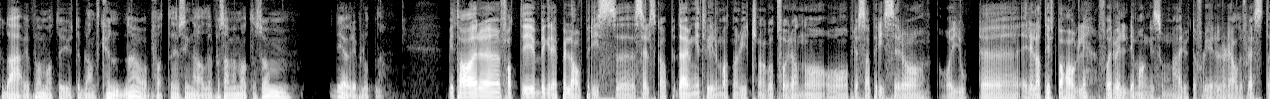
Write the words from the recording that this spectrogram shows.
Så da er vi på en måte ute blant kundene og oppfatter signaler på samme måte som de øvrige pilotene. Vi tar eh, fatt i begrepet lavprisselskap. Det er jo ingen tvil om at Norwegian har gått foran og, og pressa priser og, og gjort det relativt behagelig for veldig mange som er ute og flyr, eller de aller fleste.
